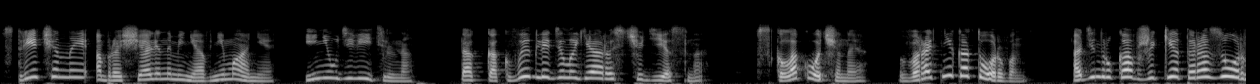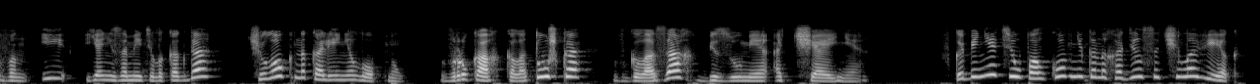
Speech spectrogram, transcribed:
Встреченные обращали на меня внимание, и неудивительно, так как выглядела я расчудесно, всколокоченная, воротник оторван, один рукав жакета разорван, и, я не заметила когда, Чулок на колени лопнул. В руках колотушка, в глазах безумие отчаяния. В кабинете у полковника находился человек,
